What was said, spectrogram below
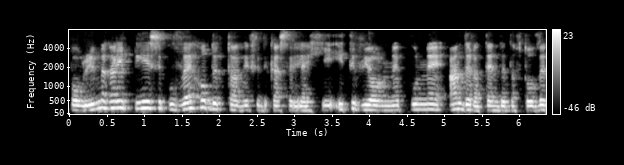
πολύ μεγάλη πίεση που δέχονται τα διευθυντικά στελέχη ή τη βιώνουν, που είναι underattended αυτό, δεν,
